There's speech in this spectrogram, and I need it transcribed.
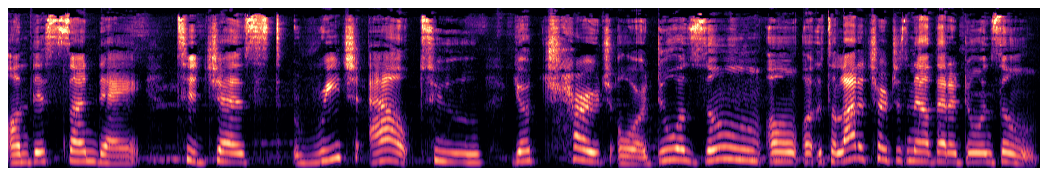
on this sunday to just reach out to your church or do a Zoom on. Uh, it's a lot of churches now that are doing Zoom.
